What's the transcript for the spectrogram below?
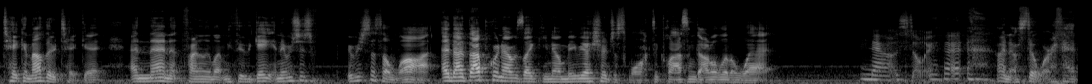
take another ticket, and then it finally let me through the gate. And it was just, it was just a lot. And at that point, I was like, you know, maybe I should just walk to class and got a little wet. No, it's still worth it. I know, still worth it.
